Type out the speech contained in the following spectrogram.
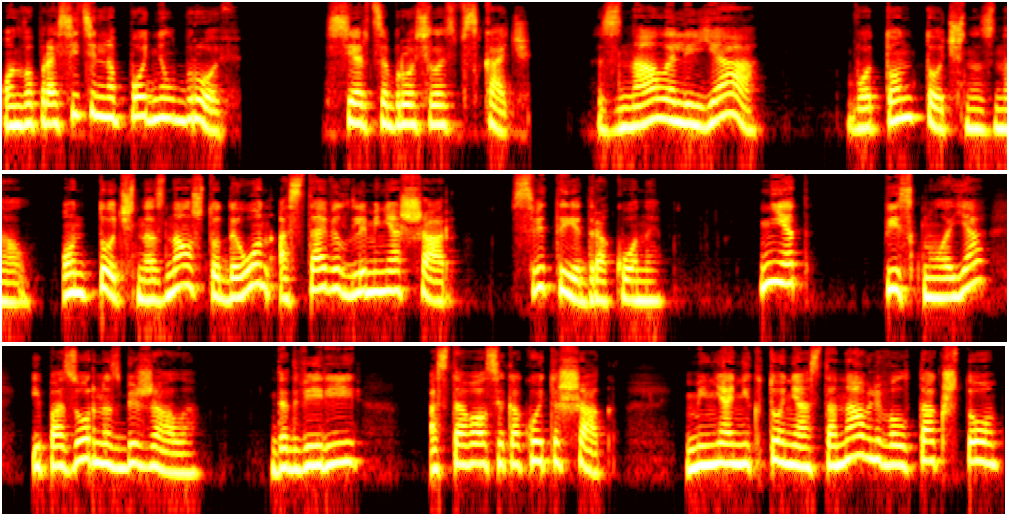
он вопросительно поднял бровь. Сердце бросилось вскачь. Знала ли я? Вот он точно знал. Он точно знал, что Деон оставил для меня шар. Святые драконы. «Нет», — пискнула я и позорно сбежала. До двери оставался какой-то шаг. Меня никто не останавливал, так что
